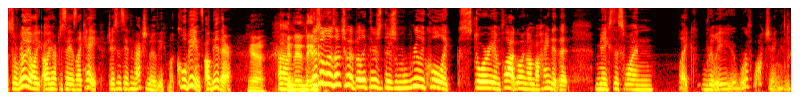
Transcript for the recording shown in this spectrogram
so, really, all, all you have to say is like, "Hey, Jason Statham action movie. I'm like, cool beans. I'll be there." Yeah. Um, and then this one lives up to it, but like, there's there's some really cool like story and plot going on behind it that makes this one like really worth watching and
